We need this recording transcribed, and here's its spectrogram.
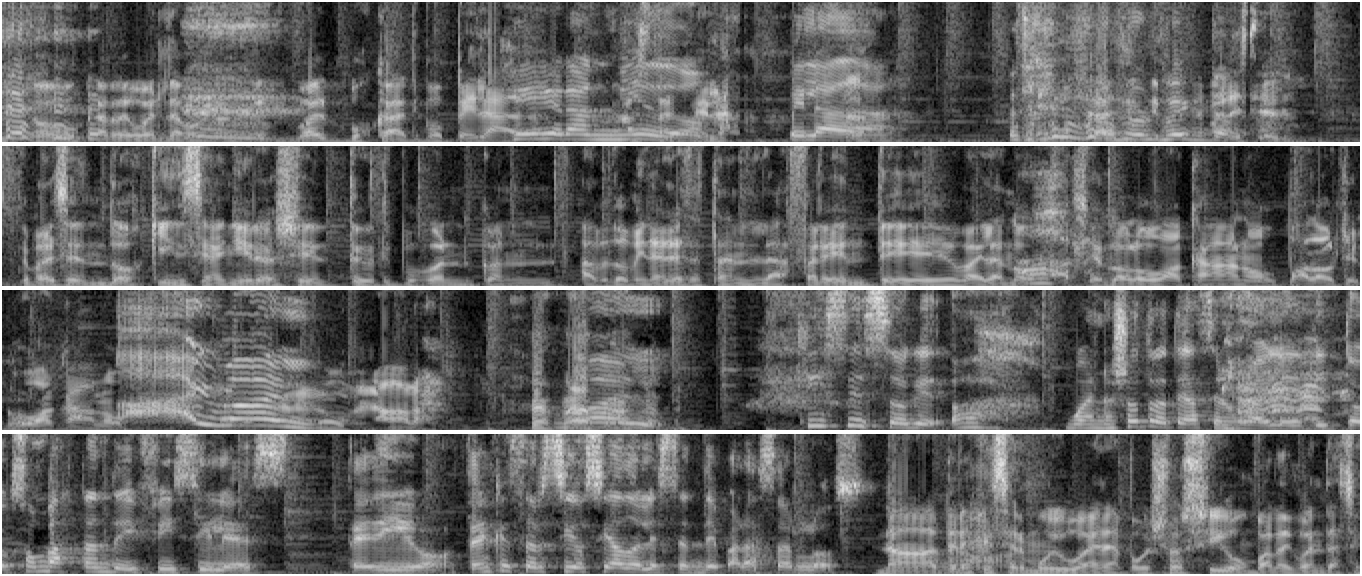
Tengo que buscar de vuelta porque igual buscaba tipo pelada. Qué gran miedo. pelada. Pelada. Buscás Perfecto. Te parecen dos quinceañeros tipo con, con abdominales hasta en la frente, bailando, Ah. haciéndolo bacano, palótico bacano. ¡Ay, mal! Mal. ¿Qué es eso que.? ah, bueno, yo traté de hacer un baile de TikTok. Son bastante difíciles, te digo. Tenés que ser sí o sí adolescente para hacerlos. No, tenés que ser muy buena, porque yo sigo un par de cuentas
